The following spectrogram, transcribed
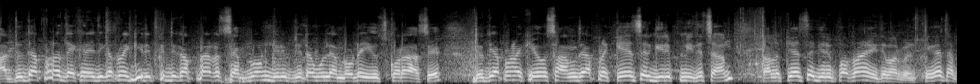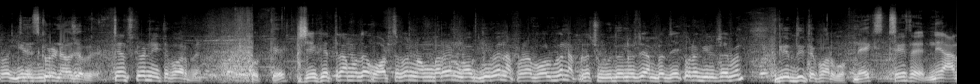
আর যদি আপনারা দেখেন এদিকে আপনার গ্রিপ কিন্তু আপনার স্যাভলন গ্রিপ যেটা বলি আমরা ওটা ইউজ করা আছে। যদি আপনারা কেউ চান যে আপনার কেএস এর গ্রিপ নিতে চান তাহলে কেএস এর গ্রিপ আপনারা নিতে পারবেন ঠিক আছে? আপনার Change করে নেওয়া যাবে? চেঞ্জ করে নিতে পারবেন। ওকে সেক্ষেত্রে আমাদের হোয়াটসঅ্যাপের নম্বরে নক দিবেন আপনারা বলবেন আপনার সুবিধা অনুযায়ী আমরা যে কোনো গ্রিপ চাইবেন গ্রিপ দিতে পারব। নেক্সট ঠিক আছে? নে- আর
